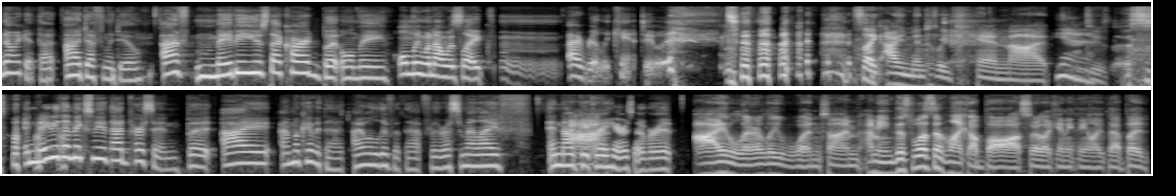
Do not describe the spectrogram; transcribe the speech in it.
no, I get that. I definitely do. I've maybe used that card, but only only when I was like, "Mm, I really can't do it. it's like I mentally cannot Yeah. do this. and maybe that makes me a bad person, but I I'm okay with that. I will live with that for the rest of my life and not get gray Ah. hairs over it. I literally one time, I mean, this wasn't like a boss or like anything like that, but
